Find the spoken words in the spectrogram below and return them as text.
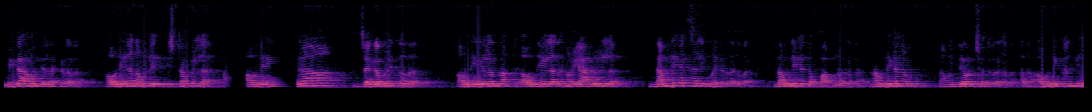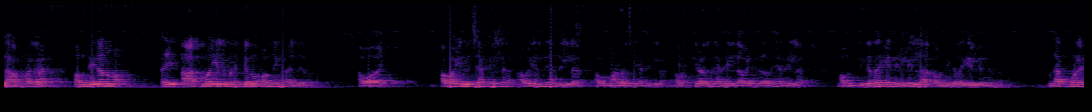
ನಿಗಾ ಅವನದೆಲ್ಲ ಕಡೆ ಅದ ಅವನೀಗ ನಮ್ಮಲ್ಲಿ ಇಷ್ಟವಿಲ್ಲ. ಅವನೀಗ ಜಗಬರಿತದ. ಅವನಿಗೆಲ್ಲ ಅವನಿಗೆಲ್ಲ ನಾವು ಯಾರೂ ಇಲ್ಲ. ನಮ್ನೀಗ ಖಾಲಿ ಮೈಲಾರದಾಗದ. ನಮ್ನೀಗ ಪಾಪನಾಗದ. ನಮ್ನೀಗ ಅವ್ನ ದೇವ್ರ ಕ್ಷೇತ್ರದಾಗ ಅದ ಅದು ಅವನಿಗೆ ಹಂಗಿಲ್ಲ. ಅವನಾಗ ಅವನೀಗ ನಾವು ಈ ಆತ್ಮ ಎಲ್ಲಿ ಬದುಕೋದು ಅವನಿಗೆ ಅಲ್ಲಿ ಅದು. ಅವ ಅವ ಇಲ್ಲಿ ಜಾಗ ಇಲ್ಲ, ಅವ ಇಲ್ಲದೆ ಏನಿಲ್ಲ ಅವ ಮಾಡೋದೇ ಏನಿಲ್ಲ ಅವ ಕೇಳೋದೇ ಏನಿಲ್ಲ ಅವ ಹೇಳೋದೇ ಏನಿಲ್ಲ ಅವ್ನ ನಿಗದಾಗ ಏನಿಲ್ಲ ಅವ್ನ ನಿಗದಾಗ ಎಲ್ಲೇನಿಲ್ಲ ಆತ್ಮಳೆ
